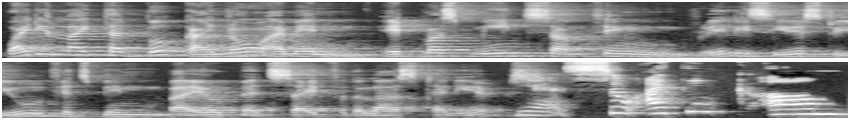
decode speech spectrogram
why do you like that book i know i mean it must mean something really serious to you if it's been by your bedside for the last 10 years yes so i think um,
